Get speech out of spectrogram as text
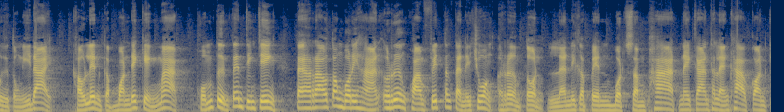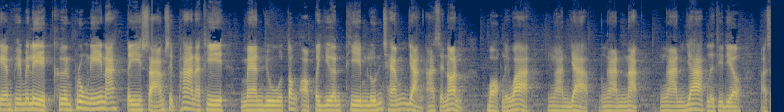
มือตรงนี้ได้ เขาเล่นกับบอลได้เก่งมาก ผมตื่นเต้นจริง ๆ แต่เราต้องบริหารเรื่องความฟิตตั้งแต่ในช่วงเริ่มต้น และนี่ก็เป็นบทสัมภาษณ์ในการถแถลงข่าวก่อนเกมพรีเมียร์ลีกคืนพรุ่งนี้นะตี35 นาทีแมนยูต้องออกไปเยือนทีมลุ้นแชมป์อย่างอาร์เซนอลบอกเลยว่างานหยาบ งานหนัก งานยากเลยทีเดียวอาร์เซ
